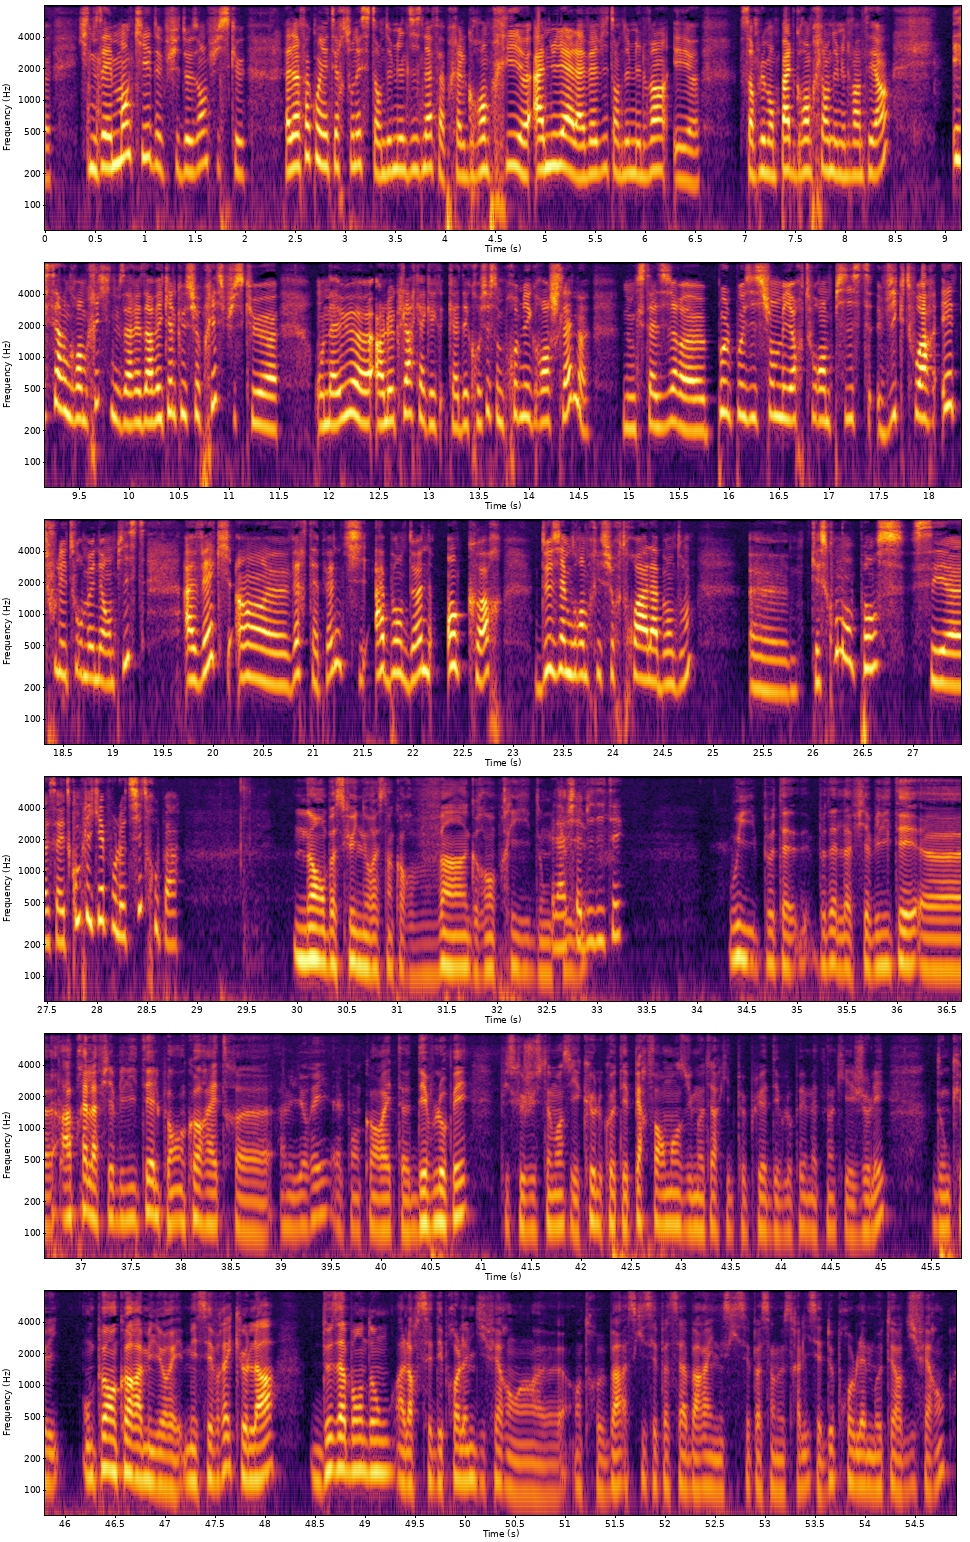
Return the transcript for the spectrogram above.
nous avait manqué depuis deux ans puisque la dernière fois qu'on était retourné c'était en 2019 après le Grand Prix euh, annulé à la va-vite en 2020 et simplement pas de Grand Prix en 2021. Et c'est un Grand Prix qui nous a réservé quelques surprises puisque euh, on a eu euh, un Leclerc qui a, décroché son premier grand chelem, donc c'est-à-dire euh, pole position, meilleur tour en piste, victoire et tous les tours menés en piste, avec un Verstappen qui abandonne encore deuxième Grand Prix sur trois à l'abandon. Qu'est-ce qu'on en pense? C'est ça va être compliqué pour le titre ou pas? Non, parce qu'il nous reste encore 20 Grands Prix. Donc et la fiabilité? Oui, peut-être peut-être la fiabilité. Euh, après, la fiabilité, elle peut encore être euh, améliorée, elle peut encore être développée, puisque justement, il n'y a que le côté performance du moteur qui ne peut plus être développé maintenant, qui est gelé. Donc, euh, on peut encore améliorer. Mais c'est vrai que là, deux abandons, alors c'est des problèmes différents hein, entre ce qui s'est passé à Bahreïn et ce qui s'est passé en Australie, c'est deux problèmes moteurs différents.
